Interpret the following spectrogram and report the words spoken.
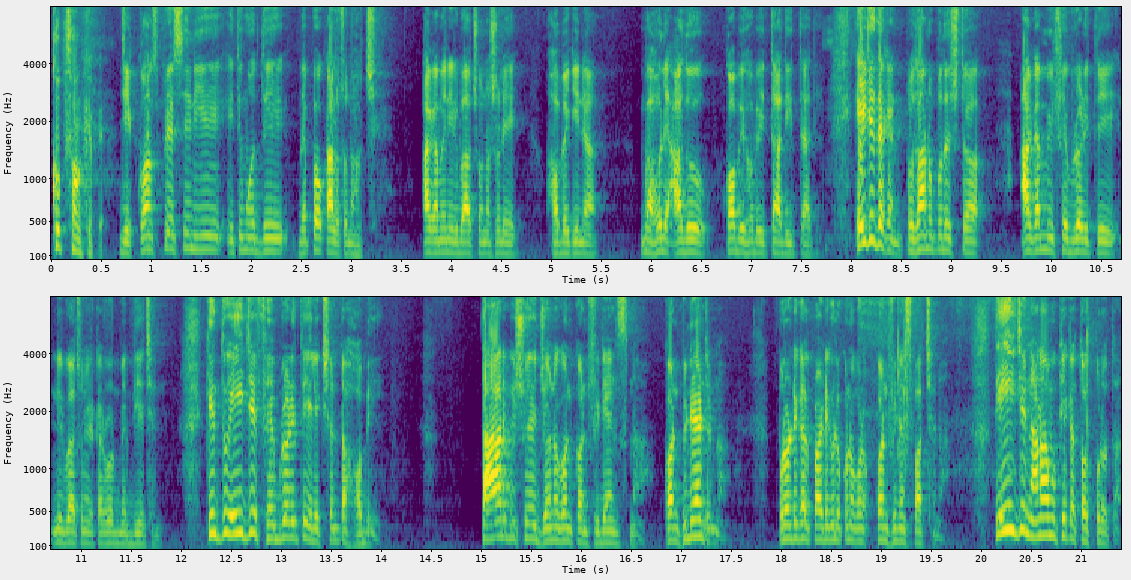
খুব সংক্ষেপে। যে কনস্পিরেসি নিয়ে ইতিমধ্যে ব্যাপক আলোচনা হচ্ছে। আগামী নির্বাচন আসলে হবে কিনা? বা হলে আদৌ কবে হবে ইত্যাদি ইত্যাদি। এই যে দেখেন, প্রধান উপদেষ্টা আগামী ফেব্রুয়ারিতে নির্বাচনের একটা রোডম্যাপ দিয়েছেন। কিন্তু এই যে ফেব্রুয়ারিতে ইলেকশনটা হবে, তার বিষয়ে জনগণ কনফিডেন্স না। কনফিডেন্ট না। পলিটিক্যাল পার্টিগুলো কোনো কনফিডেন্স পাচ্ছে না। এই যে নানামুখী একটা তৎপরতা,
